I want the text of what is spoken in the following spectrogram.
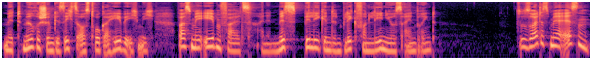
Mit mürrischem Gesichtsausdruck erhebe ich mich, was mir ebenfalls einen missbilligenden Blick von Lenius einbringt. Du solltest mehr essen.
